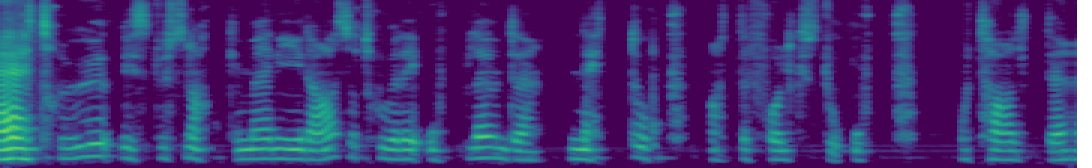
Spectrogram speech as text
jeg tror, hvis du snakker med dem i dag, så tror jeg de opplevde nettopp at folk sto opp og talte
